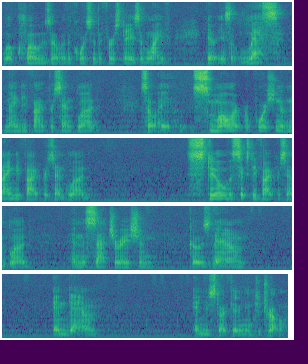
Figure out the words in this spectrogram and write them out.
will close over the course of the first days of life. There is less 95% blood, so a smaller proportion of 95% blood, still the 65% blood, and the saturation goes down and down, and you start getting into trouble.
